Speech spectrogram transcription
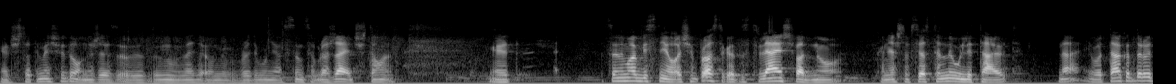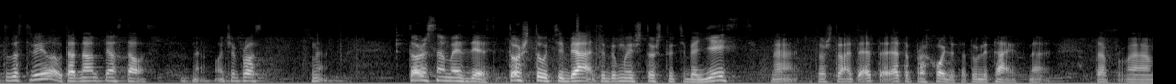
Говорит, что ты имеешь в виду? Он уже, ну, он, вроде бы у него сын соображает, что он... Говорит, сын ему объяснил, очень просто, когда ты стреляешь в одну, конечно, все остальные улетают, да, и вот та, которую ты застрелила, вот одна у тебя осталась. Да, очень просто. Да. То же самое здесь. То, что у тебя, ты думаешь, то, что у тебя есть, да, то, что это, это, это проходит, это улетает. Да это, э,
